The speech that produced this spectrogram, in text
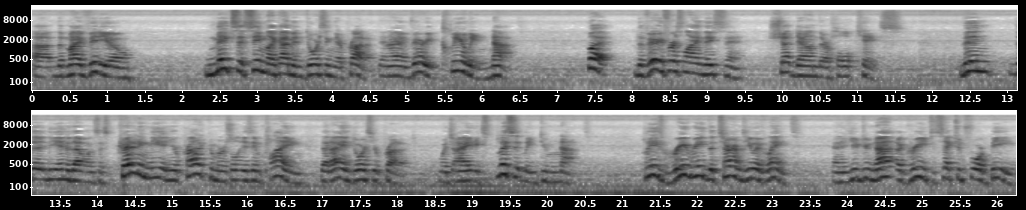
uh, the, my video makes it seem like I'm endorsing their product, and I am very clearly not. But the very first line they sent shut down their whole case. Then the, the end of that one says, crediting me in your product commercial is implying that I endorse your product, which I explicitly do not. Please reread the terms you have linked, and if you do not agree to Section 4B,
